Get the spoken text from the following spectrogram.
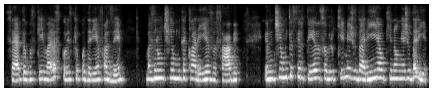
certo? Eu busquei várias coisas que eu poderia fazer, mas eu não tinha muita clareza, sabe? Eu não tinha muita certeza sobre o que me ajudaria o que não me ajudaria.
